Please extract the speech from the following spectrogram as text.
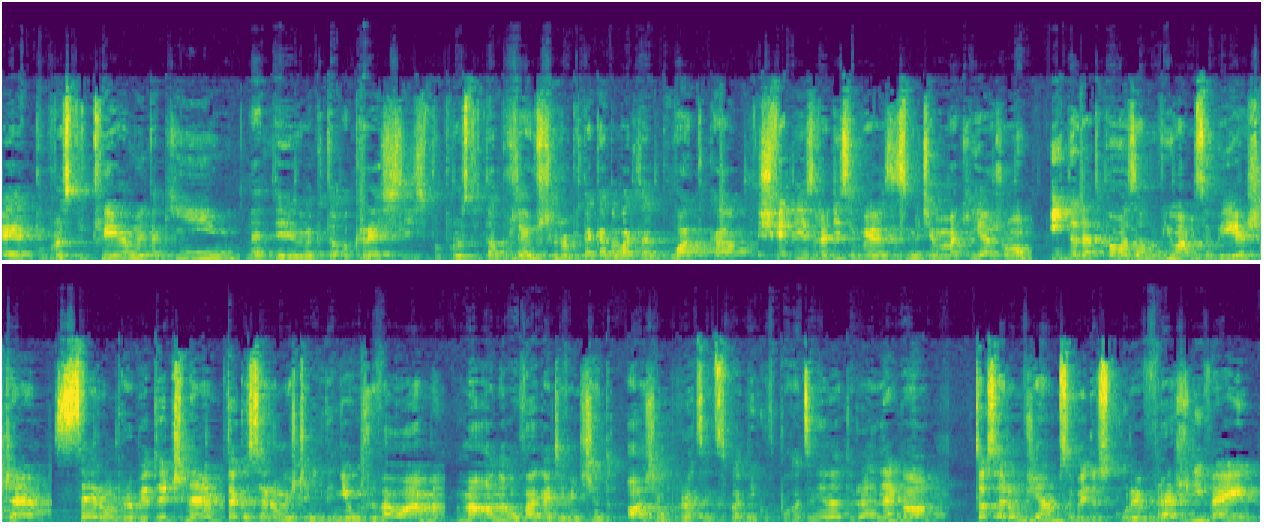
E, po prostu czujemy taki, nawet nie wiem jak to określić, po prostu ta buzia już się robi taka na maksa gładka. Świetnie zradzi sobie ze zmyciem makijażu. I dodatkowo zamówiłam sobie jeszcze serum probiotyczne. Tego serum jeszcze nigdy nie używałam. Ma ono, uwaga, 98% składników pochodzenia naturalnego. To serum wzięłam sobie do skóry wrażliwej.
